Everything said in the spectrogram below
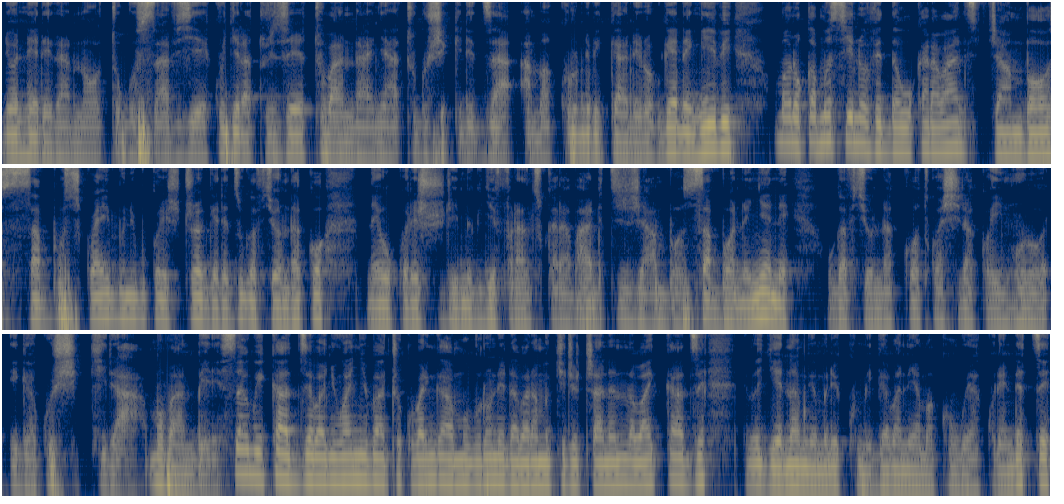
niyo ntererano tugusavye. Kugira tuje tubandanya tugushikiriza amakuru n'ibiganiro. Bwene nk'ibi umanuka munsi y'ino video ukaraba ijambo subscribe. Niba ukoresha icongereza ugafyonda ko na yo ukoresha ururimi rw'igifaransa ukaraba handitse ijambo sabone. Nyene ugafyonda ko twashirako inkuru igagushikira mu ba mbere. Sagwa ikaze abanywanyi bacu kuba ari ngaha mu Burundi ndabaramukije cane n'abaha ikaze nibagiye namwe muri ku migabane y'amakungu ya kure. Ndetse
